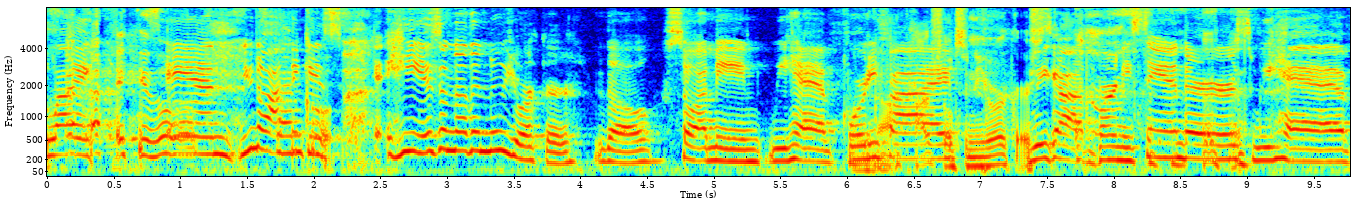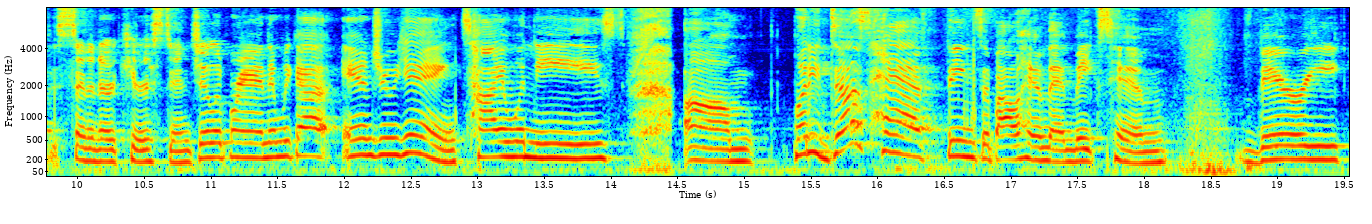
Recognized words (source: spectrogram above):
Like, He's a and you know, I think it's he is another New Yorker though. So I mean, we have forty Oh, I'm partial to New Yorkers. We got Bernie Sanders. we have Senator Kirsten Gillibrand, and we got Andrew Yang, Taiwanese. Um, but he does have things about him that makes him very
